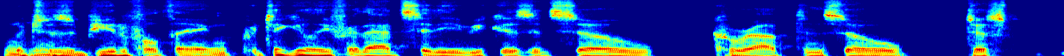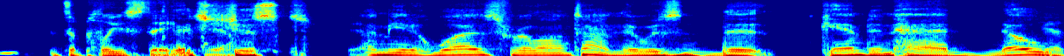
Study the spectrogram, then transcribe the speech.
which Mhm. is a beautiful thing, particularly for that city because it's so corrupt and so just it's a police state. it's yeah. just Yeah. i mean it was for a long time there was the camden had no Yeah.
